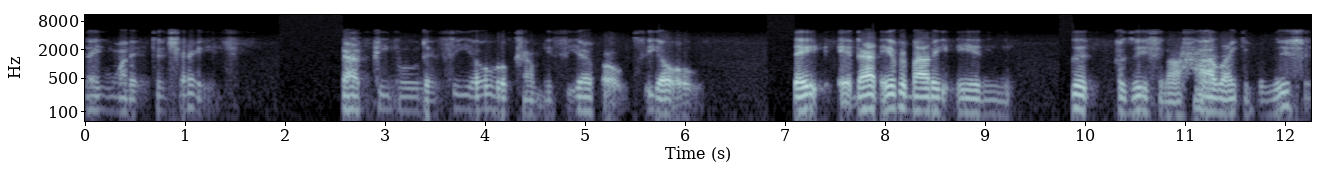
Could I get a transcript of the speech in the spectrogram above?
They wanted to change. Got people that CEO of companies, CFO, COO. They eh, not everybody in good position or high ranking position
